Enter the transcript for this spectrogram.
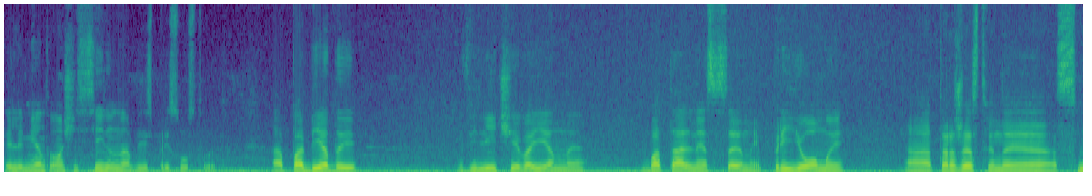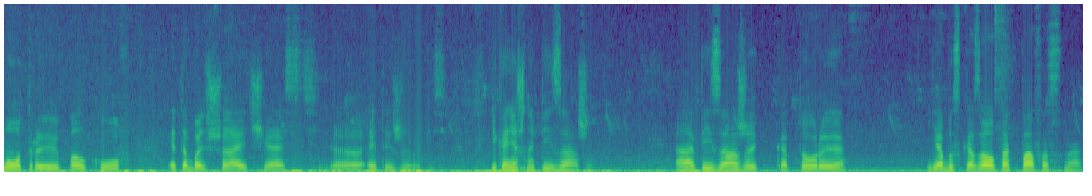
элемент, он очень сильно здесь присутствует. А победы, величие военное, батальные сцены, приемы, торжественные смотры полков – это большая часть э, этой живописи. И, конечно, пейзажи. А, пейзажи, которые, я бы сказал так пафосно,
